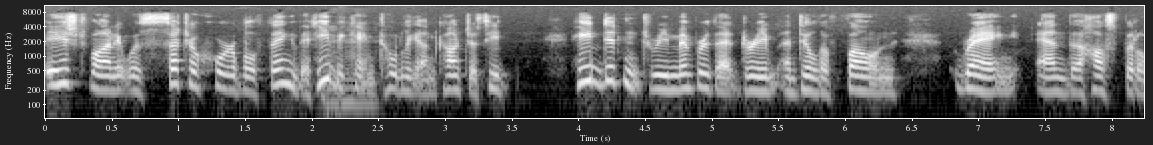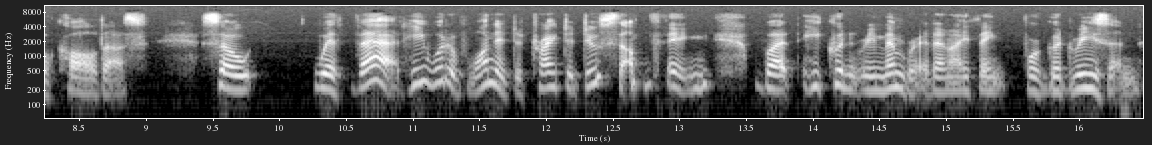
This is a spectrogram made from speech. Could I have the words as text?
Istvan, it was such a horrible thing that he mm-hmm. became totally unconscious. He he didn't remember that dream until the phone rang and the hospital called us. So with that, he would have wanted to try to do something, but he couldn't remember it, and I think for good reason.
